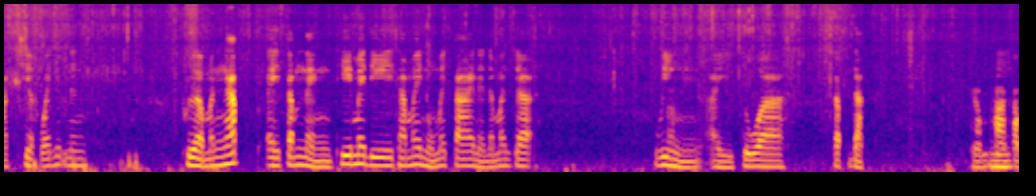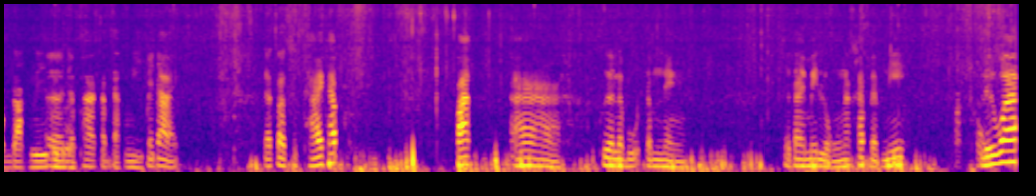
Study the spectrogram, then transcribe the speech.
มัดเชือกไว้นิดนึงเผื่อมันงับไอ้ตำแหน่งที่ไม่ดีทำให้หนูไม่ตายเนี่ยเดี๋ยวมันจะวิ่งไอ้ตัวกับดักเดี๋ยวพากับดักหนี้เออเดี๋ยวพากับดักหนีไปได้ แล้วก็สุดท้ายครับปักอ่า เพื่อระบุตำแหน่ง จะได้ไม่หลงนะครับ แบบนี้ปักธงหรือว่า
